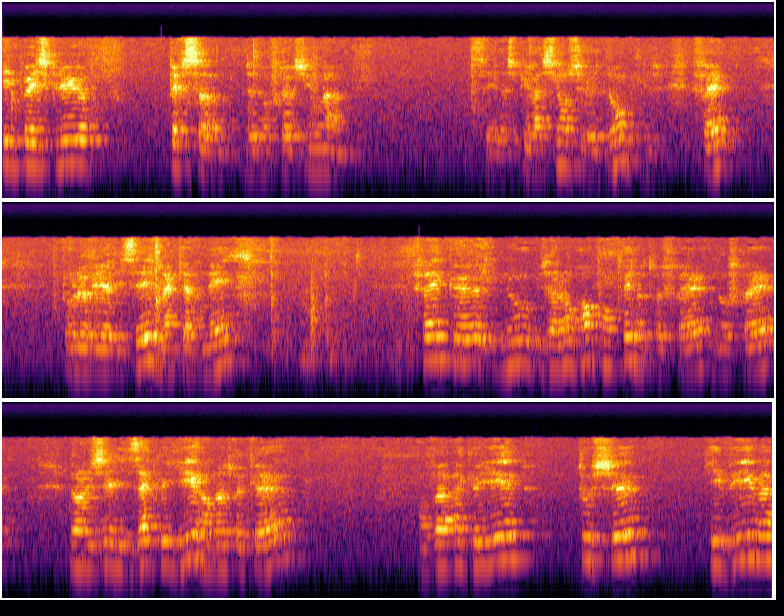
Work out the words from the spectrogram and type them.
il ne peut exclure personne de nos frères humains. C'est l'aspiration, c'est le don qu'il fait pour le réaliser, l'incarner fait que nous allons rencontrer notre frère, nos frères, nous allons les accueillir en notre cœur. On va accueillir tous ceux qui vivent,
